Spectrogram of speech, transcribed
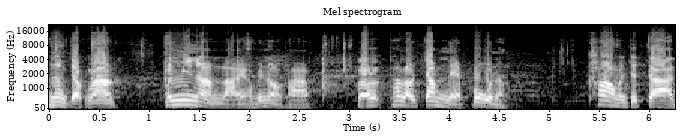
เนื่องจากว่ามันมีน้ำหลายครับพี่น้องครับแล้วถ้าเราจ้ำแหนบโป้น่ะ ข้าวมันจะจาน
